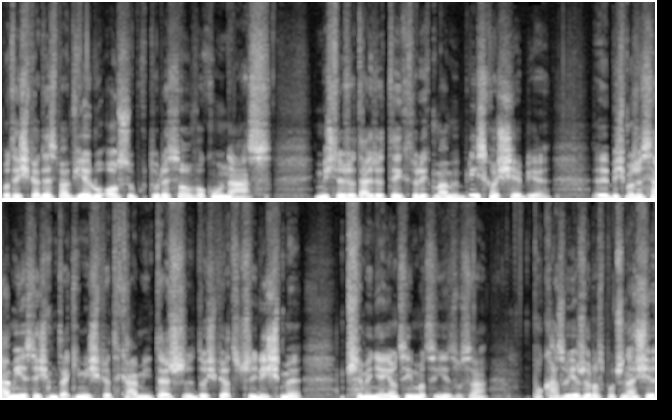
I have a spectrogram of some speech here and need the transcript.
bo te świadectwa wielu osób, które są wokół nas, myślę, że także tych, których mamy blisko siebie, e, być może sami jesteśmy takimi świadkami, też doświadczyliśmy przemieniającej mocy Jezusa, pokazuje, że rozpoczyna się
